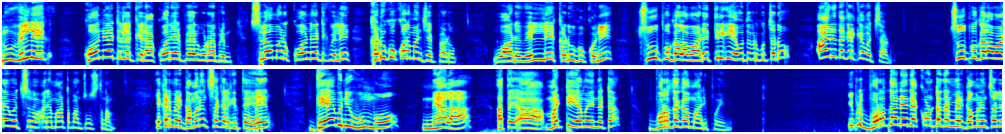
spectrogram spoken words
నువ్వు వెళ్ళి కోనేటిలోకి వెళ్ళి ఆ కోనేటి పేరు కూడా ఇప్పుడు సులోమను కోనేటికి వెళ్ళి కడుగుకొనమని చెప్పాడు. వాడు వెళ్ళి కడుగుకొని చూపు గలవాడే తిరిగి ఎవరి దగ్గరకు వచ్చాడు? ఆయన దగ్గరికే వచ్చాడు. చూపు గలవాడే వచ్చును అనే మాట మనం చూస్తున్నాం. ఇక్కడ మీరు గమనించగలిగితే దేవుని ఉమ్ము నేల అత మట్టి ఏమైందట? బురదగా మారిపోయింది. ఇప్పుడు బురద అనేది ఎక్కడ ఉంటుందని మీరు గమనించాలి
